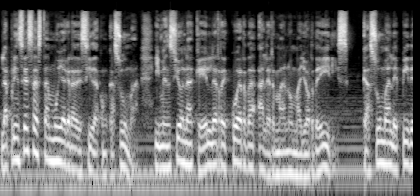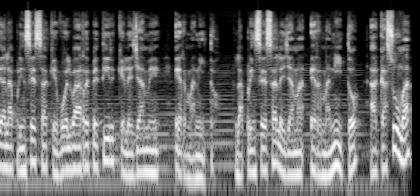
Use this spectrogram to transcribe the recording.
La princesa está muy agradecida con Kazuma y menciona que él le recuerda al hermano mayor de Iris. Kazuma le pide a la princesa que vuelva a repetir que le llame hermanito. La princesa le llama hermanito a Kazuma,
